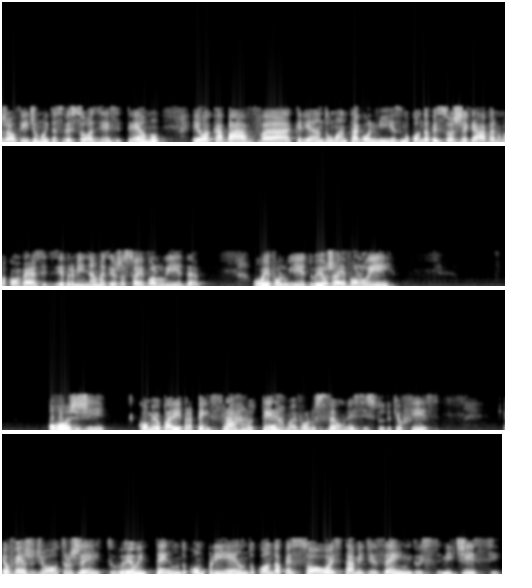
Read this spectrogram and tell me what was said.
já ouvi de muitas pessoas e esse termo eu acabava criando um antagonismo quando a pessoa chegava numa conversa e dizia para mim, não, mas eu já sou evoluída ou evoluído, eu já evoluí. Hoje, como eu parei para pensar no termo evolução nesse estudo que eu fiz, eu vejo de outro jeito. Eu entendo, compreendo quando a pessoa está me dizendo, me disse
